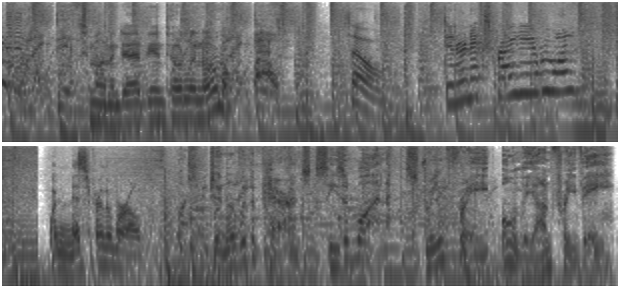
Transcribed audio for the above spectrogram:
It's mom and dad being totally normal. Wow. So, dinner next Friday, everyone? Wouldn't miss for the world. Dinner with the Parents, Season 1. Stream free only on Freevee.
